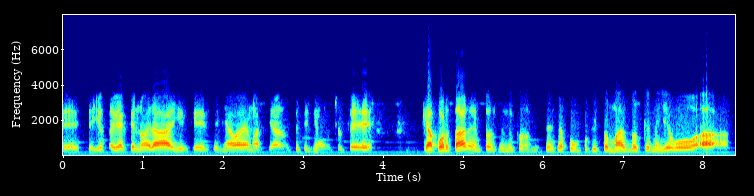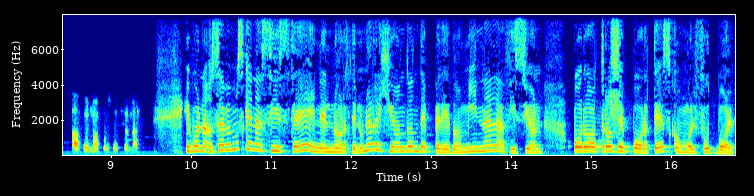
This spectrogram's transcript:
Este, yo sabía que no era alguien que enseñaba demasiado, que tenía mucho que, aportar, entonces mi consistencia fue un poquito más lo que me llevó a, a firmar profesional. Y bueno, sabemos que naciste en el norte, en una región donde predomina la afición por otros deportes como el fútbol.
